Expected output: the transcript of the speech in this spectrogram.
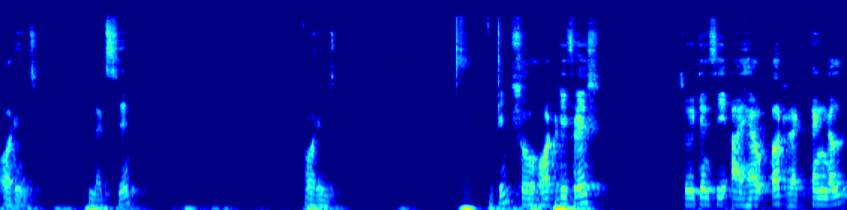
orange. Let's say orange. Okay so hot refresh. So you can see I have a rectangle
